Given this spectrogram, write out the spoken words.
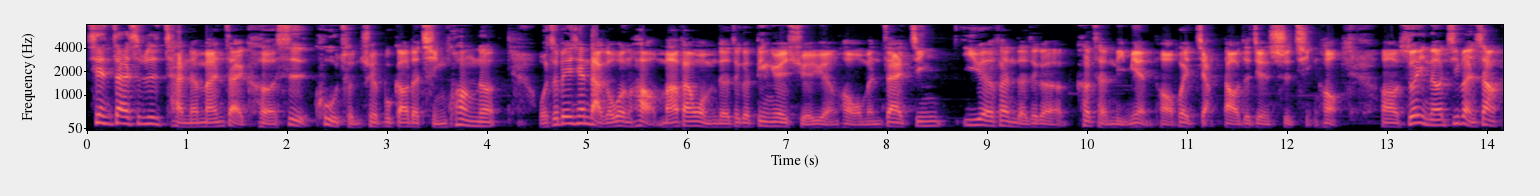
现在是不是产能满载，可是库存却不高的情况呢？我这边先打个问号，麻烦我们的这个订阅学员哈，我们在今一月份的这个课程里面哈，会讲到这件事情哈。哦，所以呢，基本上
